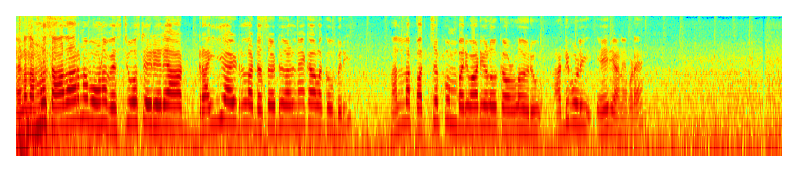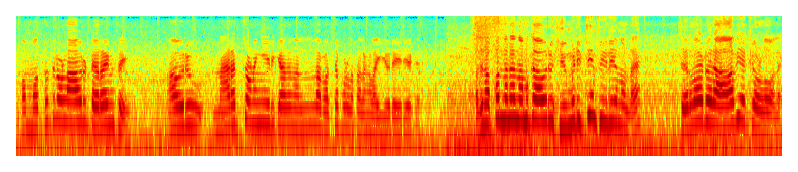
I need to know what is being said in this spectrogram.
വേണ്ട നമ്മൾ സാധാരണ പോണ വെസ്റ്റ് കോസ്റ്റ് ഏരിയയിലെ ആ ഡ്രൈ ആയിട്ടുള്ള ഡെസേർട്ടുകളിനേക്കാളൊക്കെ ഉപരി നല്ല പച്ചപ്പും പരിപാടികളും ഒക്കെ ഉള്ള ഒരു അടിപൊളി ഏരിയ ആണ് ഇവിടെ. അപ്പം മൊത്തത്തിലുള്ള ആ ഒരു ടെറൈൻസേ ആ ഒരു നരച്ചുണങ്ങിയിരിക്കാതെ നല്ല പച്ചപ്പുള്ള സ്ഥലങ്ങളാണ് ഈ ഒരു ഏരിയ ഒക്കെ. അതിനൊപ്പം തന്നെ നമുക്ക് ആ ഒരു ഹ്യൂമിഡിറ്റിയും ഫീൽ ചെയ്യുന്നുണ്ടേ. ചെറുതായിട്ട് ഒരു ആവിയൊക്കെ ഉള്ള പോലെ.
